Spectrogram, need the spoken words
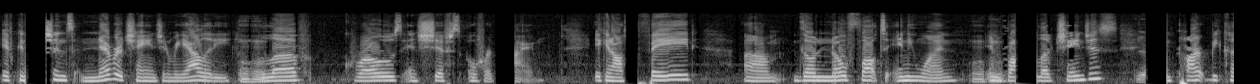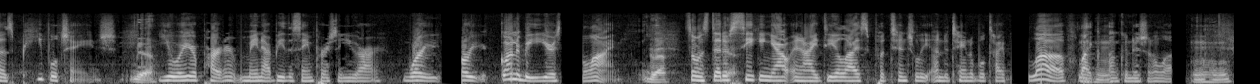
if conditions never change in reality, love grows and shifts over time. It can also fade, um, though no fault to anyone involved. Love changes Yeah. Part because people change. Yeah. You or your partner may not be the same person you are, were or you're going to be years down the line. Yeah. So instead of seeking out an idealized, potentially unattainable type of love, like Mm-hmm. unconditional love,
